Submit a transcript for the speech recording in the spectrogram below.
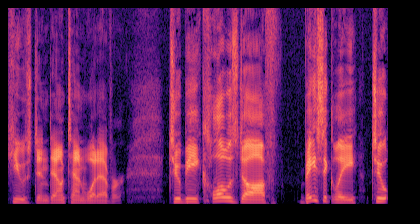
Houston, downtown whatever, to be closed off basically to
